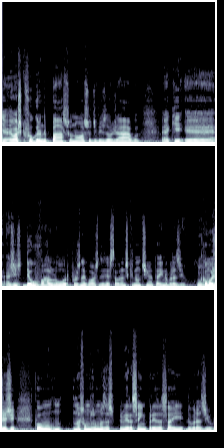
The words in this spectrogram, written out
eu acho que foi o grande passo nosso, divisor de água, é que eh, a gente deu valor para os negócios de restaurantes que não tinha até aí no Brasil. Uhum. Como a gente foi um- um- nós fomos uma das primeiras 100 empresas a sair do Brasil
